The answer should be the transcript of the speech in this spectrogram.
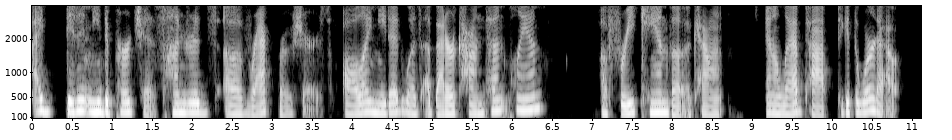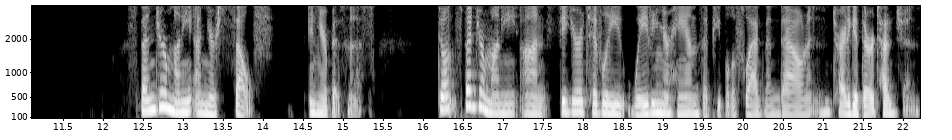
I didn't need to purchase hundreds of rack brochures. All I needed was a better content plan, a free Canva account, and a laptop to get the word out. Spend your money on yourself in your business. Don't spend your money on figuratively waving your hands at people to flag them down and try to get their attention.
